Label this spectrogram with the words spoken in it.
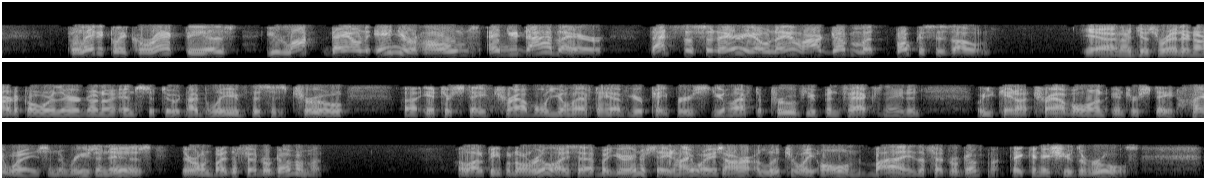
politically correct is you lock down in your homes and you die there. That's the scenario now our government focuses on. Yeah, and I just read an article where they're going to institute, and I believe this is true, uh, interstate travel, you'll have to have your papers. You'll have to prove you've been vaccinated, or you cannot travel on interstate highways. And the reason is they're owned by the federal government. A lot of people don't realize that, but your interstate highways are literally owned by the federal government. They can issue the rules.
